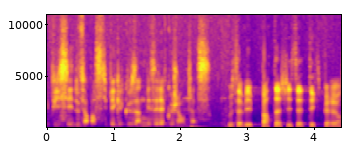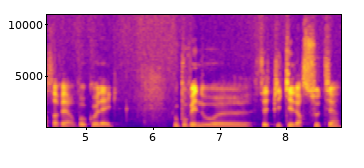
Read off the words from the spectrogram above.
et puis essayer de faire participer quelques-uns de mes élèves que j'ai en classe. Vous avez partagé cette expérience envers vos collègues. Vous pouvez nous expliquer leur soutien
